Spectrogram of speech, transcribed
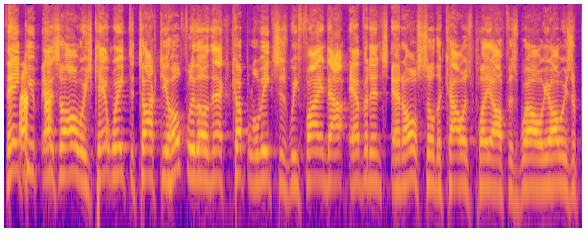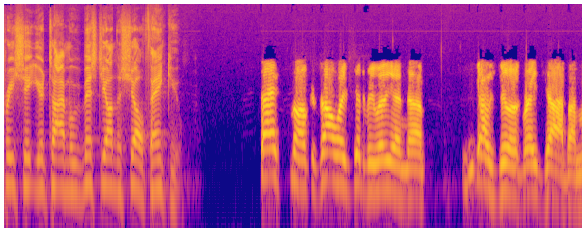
thank you as always. Can't wait to talk to you. Hopefully, though, the next couple of weeks as we find out evidence and also the college playoff as well. We always appreciate your time. We've missed you on the show. Thank you. Thanks, Smoak. It's always good to be with you, and. Uh, you guys do a great job. I'm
